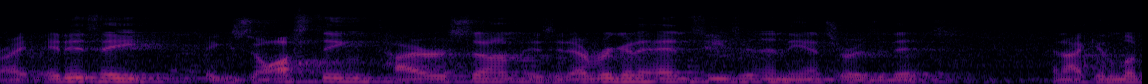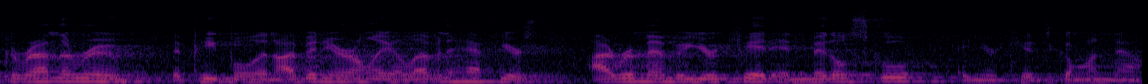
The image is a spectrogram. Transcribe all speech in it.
Right? It is a exhausting, tiresome, is it ever going to end season? And the answer is it is. And I can look around the room at people, and I've been here only 11 and a half years. I remember your kid in middle school, and your kid's gone now.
